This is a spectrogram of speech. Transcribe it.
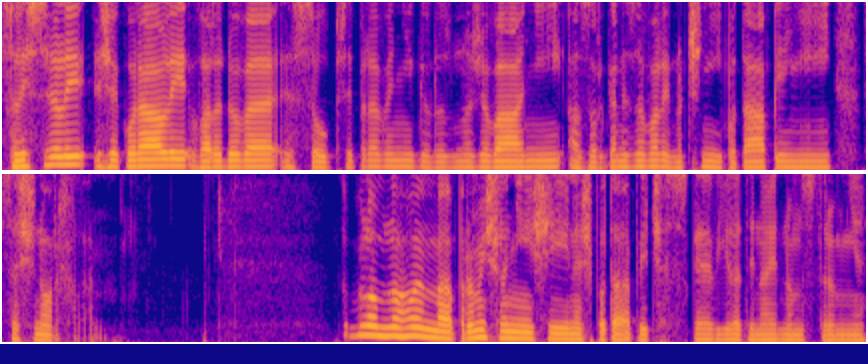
slyšeli, že korály Vardové jsou připraveni k rozmnožování a zorganizovali noční potápění se šnorchlem. To bylo mnohem promyšlenější než potápičské výlety na jednom stromě.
